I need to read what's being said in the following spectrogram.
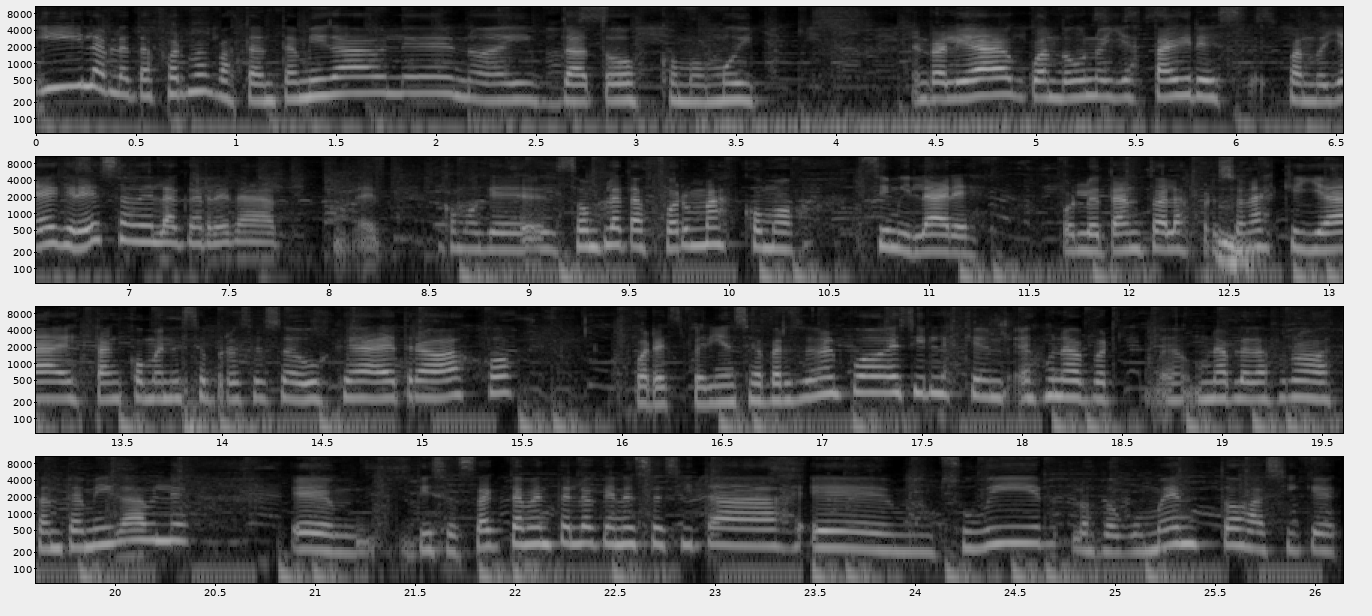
y la plataforma es bastante amigable, no hay datos como muy en realidad cuando uno ya está cuando ya egresa de la carrera, eh, como que son plataformas como similares. Por lo tanto, a las personas que ya están como en ese proceso de búsqueda de trabajo, por experiencia personal puedo decirles que es una, una plataforma bastante amigable. Em, dice exactamente lo que necesitas em, subir, los documentos, así que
